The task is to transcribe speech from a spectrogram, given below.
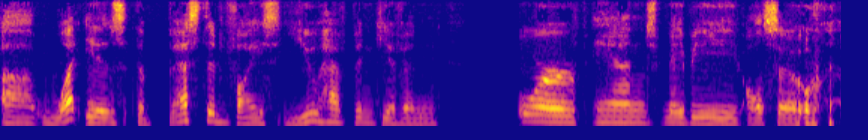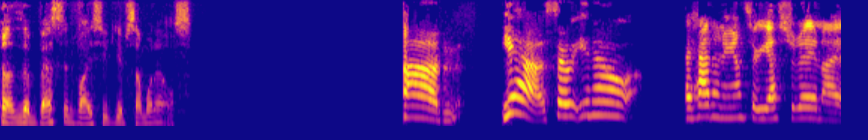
uh, what is the best advice you have been given or and maybe also the best advice you'd give someone else. Um, yeah. So you know, I had an answer yesterday, and I,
